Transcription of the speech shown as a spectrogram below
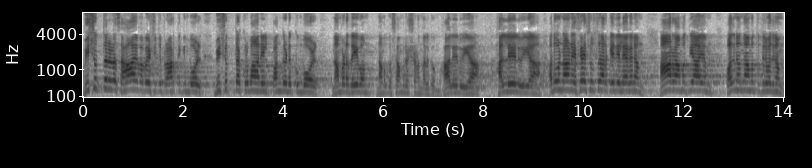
വിശുദ്ധരുടെ സഹായം അപേക്ഷിച്ച് പ്രാർത്ഥിക്കുമ്പോൾ വിശുദ്ധ കുർബാനയിൽ പങ്കെടുക്കുമ്പോൾ നമ്മുടെ ദൈവം നമുക്ക് സംരക്ഷണം നൽകും. ഹാലേലുയ്യ ഹല്ലേലുയ്യ അതുകൊണ്ടാണ് എഫ് എസുകാർക്ക് എഴുതിയ ലേഖനം ആറാം അധ്യായം പതിനൊന്നാമത്തെ തിരുവചനം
